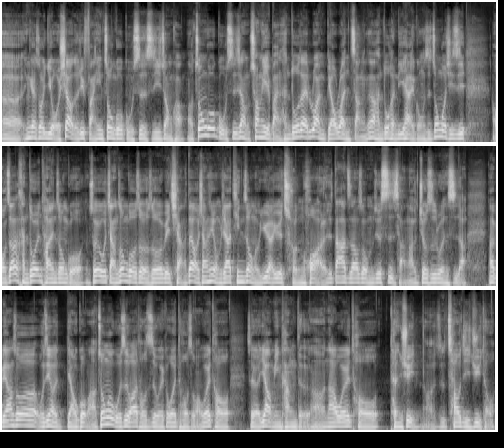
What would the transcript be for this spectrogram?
呃，应该说有效的去反映中国股市的实际状况啊。中国股市像创业板很多在乱飙乱涨，那很多很厉害的公司。中国其实，我知道很多人讨厌中国，所以我讲中国的时候有时候会被呛。但我相信我们现在听众有越来越纯化了，就大家知道说我们就市场啊，就事论事啊。那比方说，我之前有聊过嘛，中国股市我要投资，我会我会投什么？我会投这个药明康德啊，然后我会投腾讯啊，就是超级巨头。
